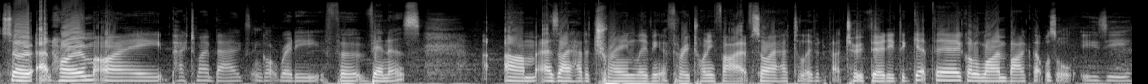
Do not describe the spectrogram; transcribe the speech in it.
So at home, I packed my bags and got ready for Venice. Um, as I had a train leaving at 3:25, so I had to leave at about 2:30 to get there. Got a Lime bike, that was all easy,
